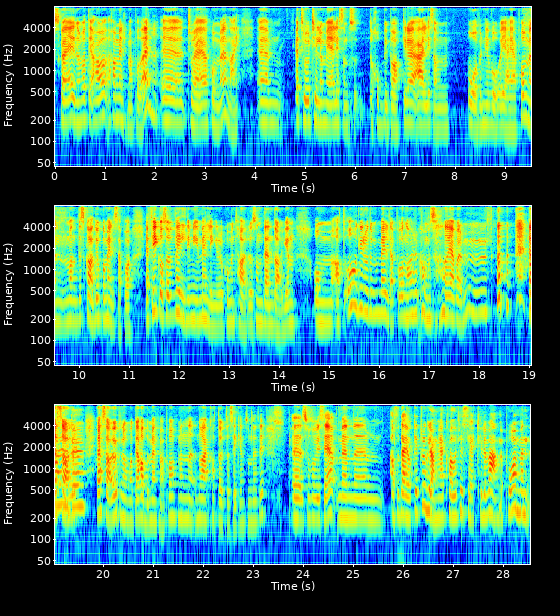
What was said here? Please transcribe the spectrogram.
skal jeg innrømme at jeg har, har meldt meg på der. Eh, tror jeg jeg har kommet? Nei. Jeg tror til og med liksom, hobbybakere er liksom over nivået jeg er på, men man, det skader jo ikke å melde seg på. Jeg fikk også veldig mye meldinger og kommentarer og sånn den dagen om at 'Å, Guro, du må melde deg på. Nå har det kommet sånn.' Og jeg bare mm. jeg, sa jo, jeg sa jo ikke noe om at jeg hadde meldt meg på, men nå er katta ute av sekken, som det heter. Eh, Så får vi se. Men eh, Altså, Det er jo ikke et program jeg er kvalifisert til å være med på, men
